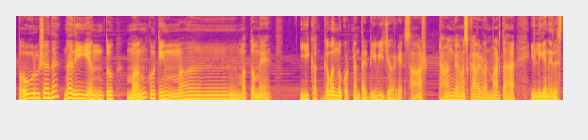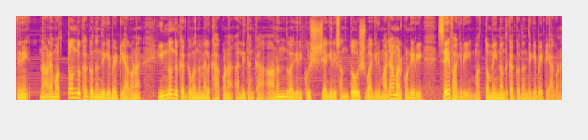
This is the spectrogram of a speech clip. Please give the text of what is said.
ಪೌರುಷದ ನದಿಯಂತು ಮಂಕುತಿಮ್ಮ. ಮತ್ತೊಮ್ಮೆ ಈ ಕಗ್ಗವನ್ನು ಕೊಟ್ಟಂಥ ಡಿ ವಿ ಜಿ ಅವರಿಗೆ ಸಾಷ್ಟಾಂಗ ನಮಸ್ಕಾರಗಳನ್ನು ಮಾಡ್ತಾ ಇಲ್ಲಿಗೆ ನಿಲ್ಲಿಸ್ತೀನಿ. ನಾಳೆ ಮತ್ತೊಂದು ಕಗ್ಗದೊಂದಿಗೆ ಭೇಟಿಯಾಗೋಣ. ಇನ್ನೊಂದು ಕಗ್ಗವನ್ನು ಮೆಲುಕು ಹಾಕೋಣ. ಅಲ್ಲಿ ತನಕ ಆನಂದವಾಗಿರಿ, ಖುಷಿಯಾಗಿರಿ, ಸಂತೋಷವಾಗಿರಿ, ಮಜಾ ಮಾಡ್ಕೊಂಡಿರಿ ಸೇಫ್ ಆಗಿರಿ ಮತ್ತೊಮ್ಮೆ ಇನ್ನೊಂದು ಕಗ್ಗದೊಂದಿಗೆ ಭೇಟಿಯಾಗೋಣ.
